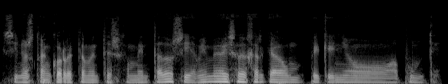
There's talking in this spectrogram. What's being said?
Si no están correctamente segmentados, sí. A mí me vais a dejar que haga un pequeño apunte.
